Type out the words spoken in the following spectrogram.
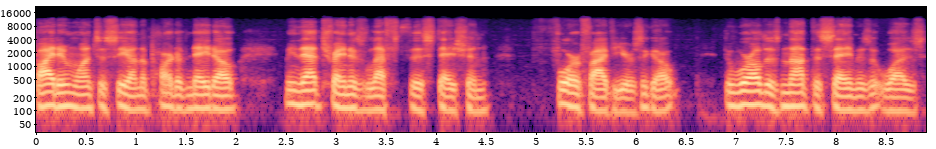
Biden wants to see on the part of NATO, I mean that train has left the station four or five years ago the world is not the same as it was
